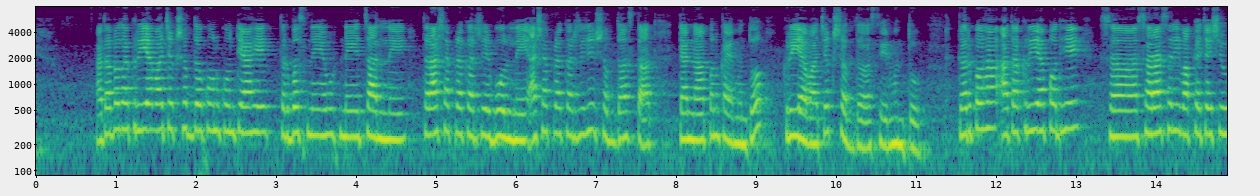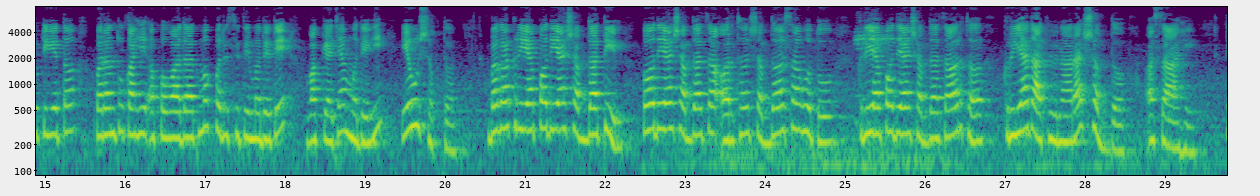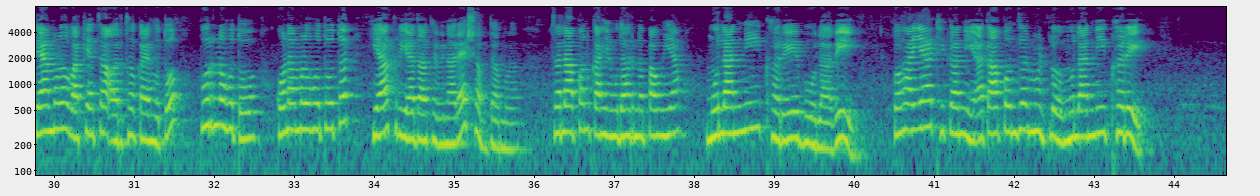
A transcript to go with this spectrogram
आता बघा क्रियावाचक शब्द कोणकोणते आहेत? तर बसणे उठणे चालणे तर अशा प्रकारचे बोलणे अशा प्रकारचे जे शब्द असतात त्यांना आपण काय म्हणतो? क्रियावाचक शब्द असे म्हणतो. तर पहा आता क्रियापद हे स सरासरी वाक्याच्या शेवटी येतं परंतु काही अपवादात्मक परिस्थितीमध्ये ते वाक्याच्या मध्येही येऊ शकतं. बघा क्रियापद या शब्दातील पद या शब्दाचा अर्थ शब्द असा होतो. क्रियापद या शब्दाचा अर्थ क्रिया दाखविणारा शब्द असा आहे. त्यामुळं वाक्याचा अर्थ काय होतो? पूर्ण होतो. कोणामुळे होतो तर? ह्या क्रिया दाखविणाऱ्या शब्दामुळं. चला आपण काही उदाहरणं पाहूया. मुलांनी खरे बोलावे. पहा या ठिकाणी आता आपण जर म्हटलं मुलांनी खरे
